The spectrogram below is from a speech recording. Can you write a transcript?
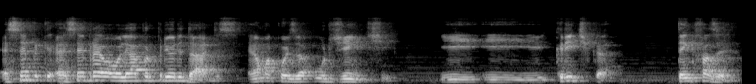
é sempre, é sempre olhar por prioridades. É uma coisa urgente e, e crítica, tem que fazer.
